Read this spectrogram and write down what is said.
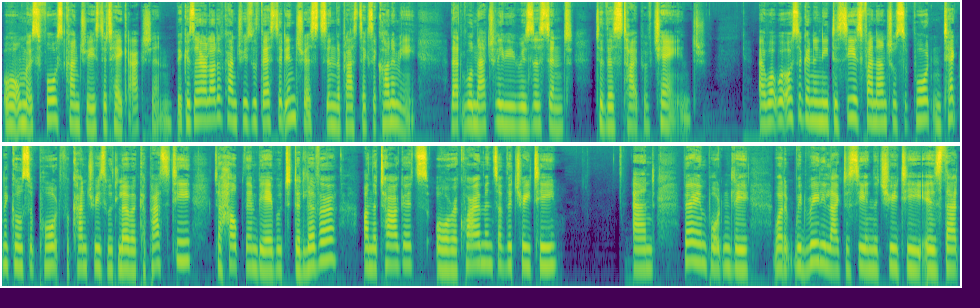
or almost force countries to take action because there are a lot of countries with vested interests in the plastics economy that will naturally be resistant to this type of change. Uh, what we're also going to need to see is financial support and technical support for countries with lower capacity to help them be able to deliver on the targets or requirements of the treaty. And very importantly, what we'd really like to see in the treaty is that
